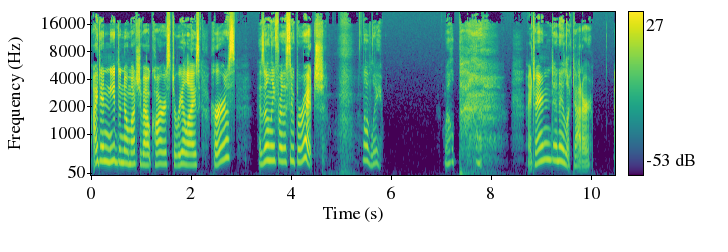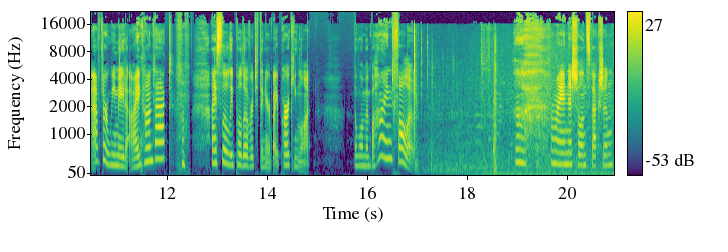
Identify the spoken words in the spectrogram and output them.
I didn't need to know much about cars to realize hers is only for the super rich. Lovely. Welp. I turned and I looked at her. After we made eye contact, I slowly pulled over to the nearby parking lot. The woman behind followed. for my initial inspection.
